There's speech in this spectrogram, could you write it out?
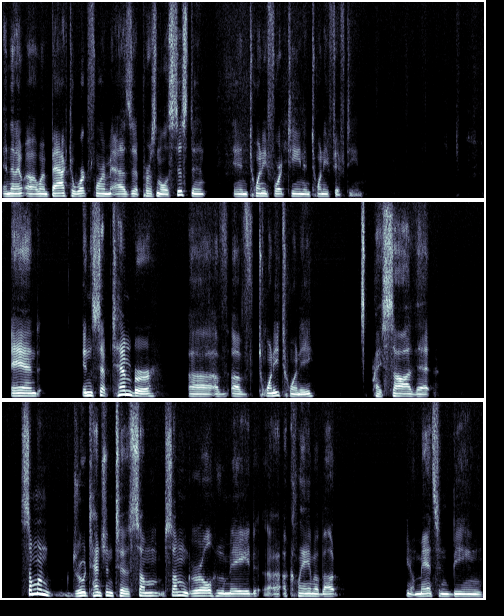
and then I, I went back to work for him as a personal assistant in 2014 and 2015 and in September uh, of of 2020, I saw that someone drew attention to some some girl who made a, a claim about you know Manson being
